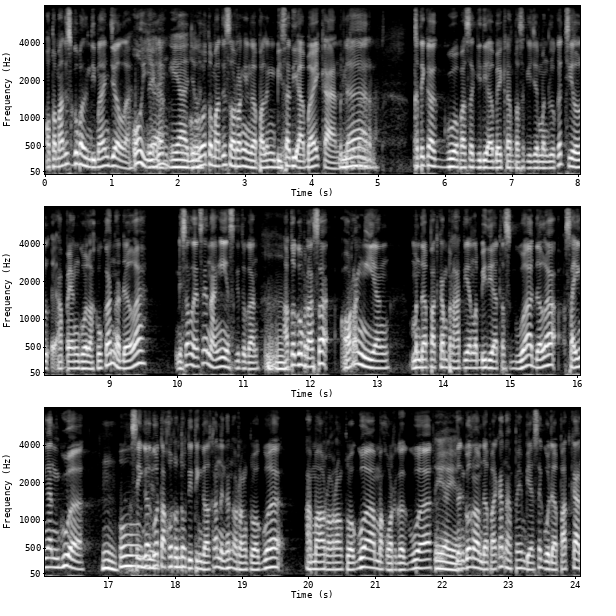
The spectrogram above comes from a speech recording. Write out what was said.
otomatis gue paling dimanja lah. Oh iya, kan? iya, jelas. Gue otomatis orang yang nggak paling bisa diabaikan. gitu Benar. kan. Ketika gue pas lagi diabaikan pas lagi zaman dulu kecil, apa yang gue lakukan adalah misalnya saya nangis gitu kan, atau gue merasa orang yang mendapatkan perhatian lebih di atas gue adalah saingan gue, Oh, sehingga gue takut untuk ditinggalkan dengan orang tua gue sama orang-orang tua gue, sama keluarga gue, Iya, iya. dan gue nggak mendapatkan apa yang biasa gue dapatkan,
